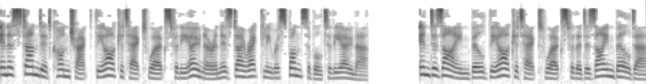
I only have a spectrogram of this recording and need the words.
In a standard contract the architect works for the owner and is directly responsible to the owner. In design build the architect works for the design builder,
